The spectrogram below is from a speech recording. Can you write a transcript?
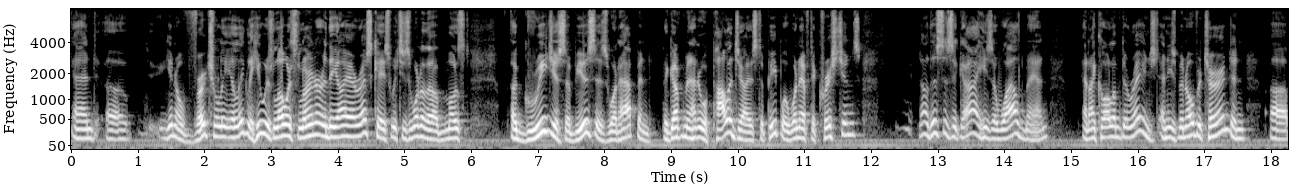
And, uh, you know, virtually illegally. He was Lois Lerner in the IRS case, which is one of the most egregious abuses. What happened? The government had to apologize to people. It went after Christians. No, this is a guy. He's a wild man, and I call him deranged. And he's been overturned, and uh,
